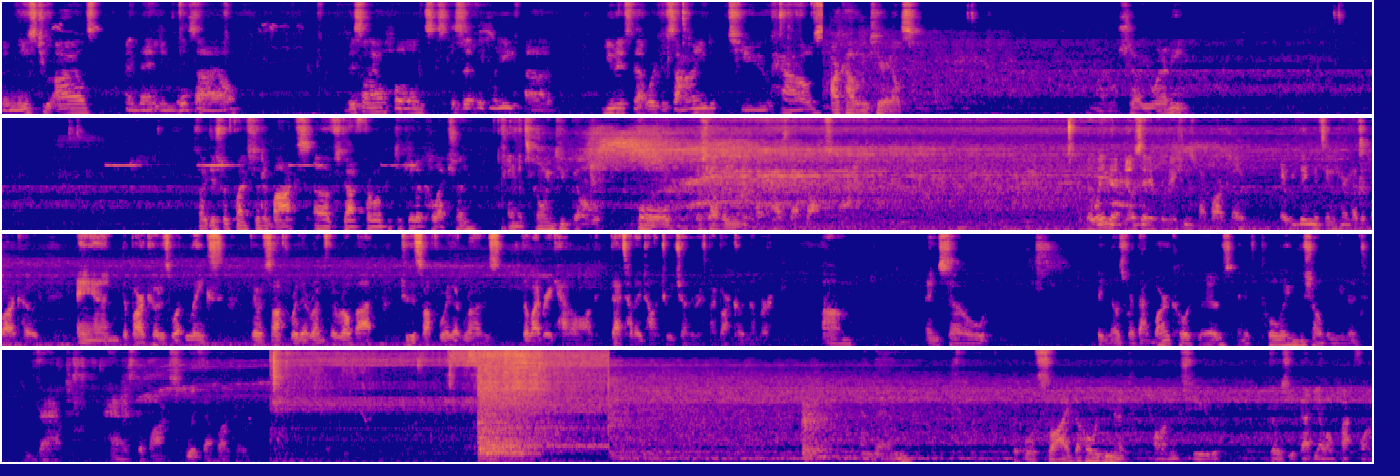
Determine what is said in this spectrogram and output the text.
In these two aisles, and then in this aisle, this aisle holds specifically uh, units that were designed to house archival materials. And I will show you what I mean. So I just requested a box of stuff from a particular collection, and it's going to go pull the shelving unit that has that box. The way that it knows that information is by barcode. Everything that's in here has a barcode, and the barcode is what links the software that runs the robot to the software that runs the library catalog. That's how they talk to each other is by barcode number. Um, and so it knows where that barcode lives and it's pulling the shelving unit that has the box with that barcode. And then it will slide the whole unit onto those that yellow platform.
